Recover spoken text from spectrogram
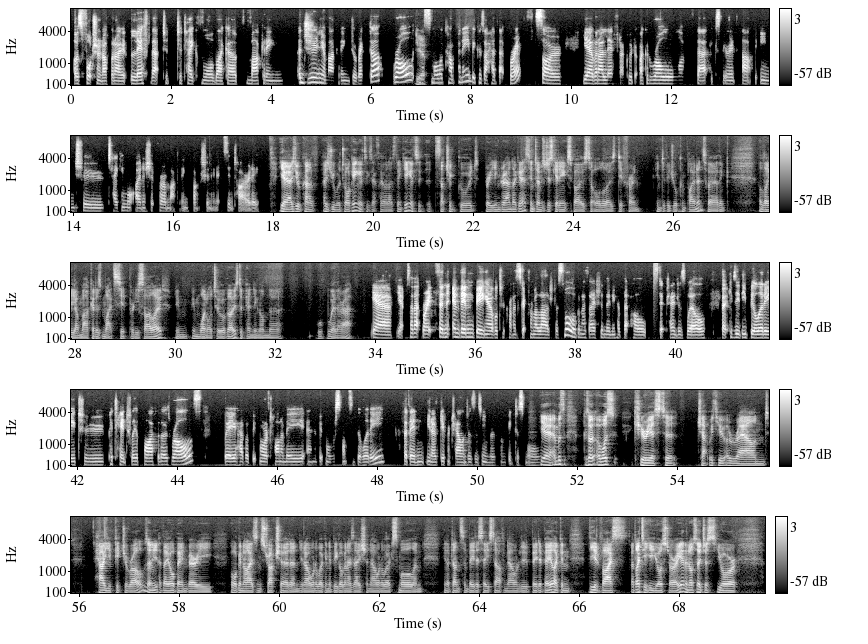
I was fortunate enough when I left that to, to take more like a marketing a junior marketing director role in a smaller company because I had that breadth. So yeah, when I left, I could I could roll all of that experience up into taking more ownership for a marketing function in its entirety. Yeah, as you kind of as you were talking, it's exactly what I was thinking. It's it's such a good breeding ground, I guess, in terms of just getting exposed to all of those different individual components. Where I think a lot of young marketers might sit pretty siloed in in one or two of those, depending on the where they're at. Yeah, yeah. So that breadth and and then being able to kind of step from a large to a small organization, then you have that whole step change as well. But it gives you the ability to potentially apply for those roles where you have a bit more autonomy and a bit more responsibility. But then, you know, different challenges as you move from big to small. Yeah, and was because I, I was curious to chat with you around how you picked your roles, and have they all been very organized and structured? And you know, I want to work in a big organization. I want to work small, and you know, I've done some B two C stuff, and now I want to do B two B. Like, and the advice. I'd like to hear your story, and then also just your,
